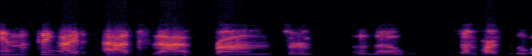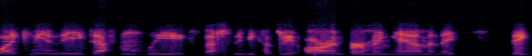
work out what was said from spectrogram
And the thing I'd add to that from sort of the some parts of the white community, definitely, especially because we are in Birmingham and they they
